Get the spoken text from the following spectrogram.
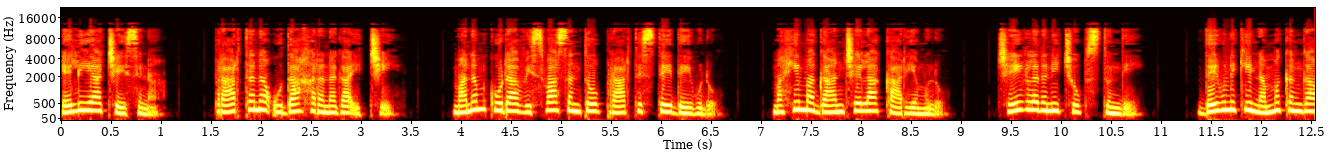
ఎలియా చేసిన ప్రార్థన ఉదాహరణగా ఇచ్చి మనం కూడా విశ్వాసంతో ప్రార్థిస్తే దేవుడు మహిమగాంచేలా కార్యములు చేయగలదని చూపిస్తుంది. దేవునికి నమ్మకంగా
